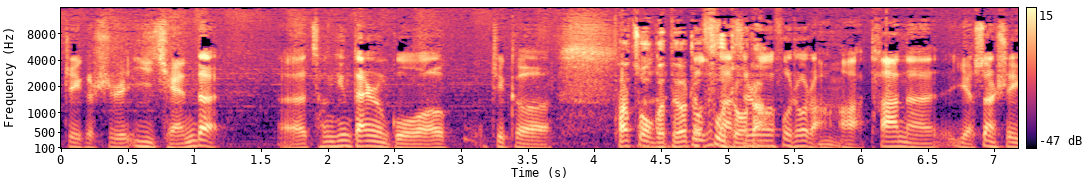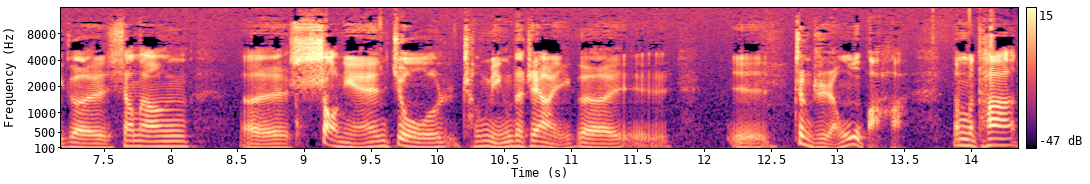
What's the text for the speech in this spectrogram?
这个是以前的呃曾经担任过这个。他做过德州副州长，副州长啊，他呢也算是一个相当呃少年就成名的这样一个呃政治人物吧哈。那么他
